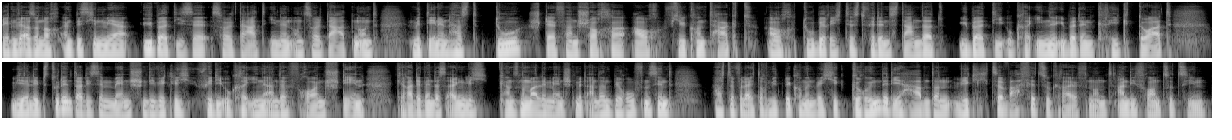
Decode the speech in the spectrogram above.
Reden wir also noch ein bisschen mehr über diese Soldatinnen und Soldaten und mit denen hast du, Stefan Schocher, auch viel Kontakt. Auch du berichtest für den Standard über die Ukraine, über den Krieg dort. Wie erlebst du denn da diese Menschen, die wirklich für die Ukraine an der Front stehen? Gerade wenn das eigentlich ganz normale Menschen mit anderen Berufen sind, hast du vielleicht auch mitbekommen, welche Gründe die haben, dann wirklich zur Waffe zu greifen und an die Front zu ziehen?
